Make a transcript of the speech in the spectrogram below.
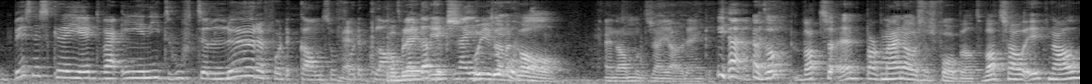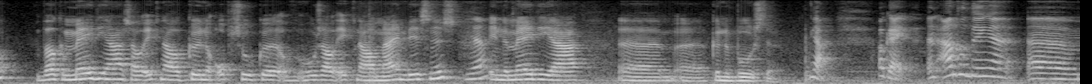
business creëert waarin je niet hoeft te leuren voor de kans of Nee. voor de klant. Probleem maar dat X, het naar hoe je je toe gonna komt. call. En dan moeten ze aan jou denken. Ja. Ja, toch? Wat, zou- eh, pak mij nou eens als voorbeeld. Wat zou ik nou, welke media zou ik nou kunnen opzoeken? Of hoe zou ik nou mijn business ja? in de media ehm, eh, kunnen boosten? Ja, oké. Een aantal dingen ehm,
